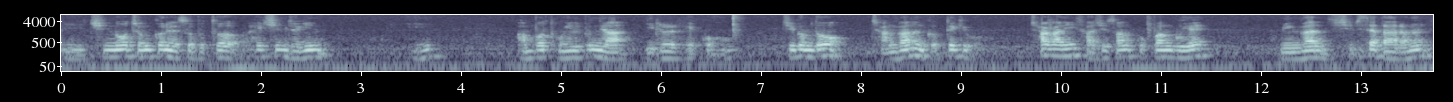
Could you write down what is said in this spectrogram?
이 친노 정권에서부터 핵심적인 이 안보 통일 분야 일을 했고, 지금도 장관은 겁대기고, 차관이 사실상 국방부의 민간 실세다라는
